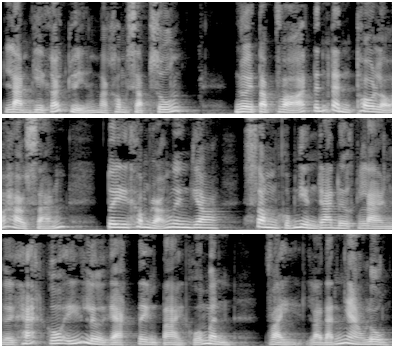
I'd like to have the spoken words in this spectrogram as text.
làm gì có chuyện mà không sập xuống. Người tập võ tính tình thô lỗ hào sản, tuy không rõ nguyên do, song cũng nhìn ra được là người khác cố ý lừa gạt tiền tài của mình, vậy là đánh nhau luôn.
